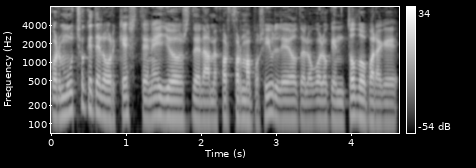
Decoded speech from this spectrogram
por mucho que te lo orquesten ellos de la mejor forma posible o te lo coloquen todo para que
